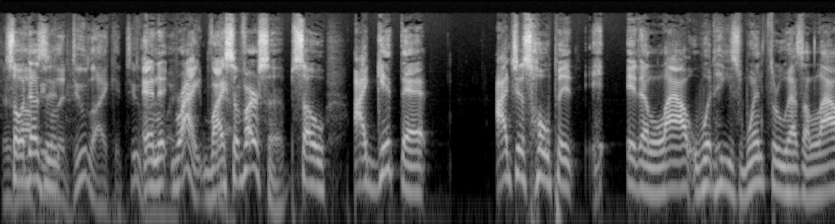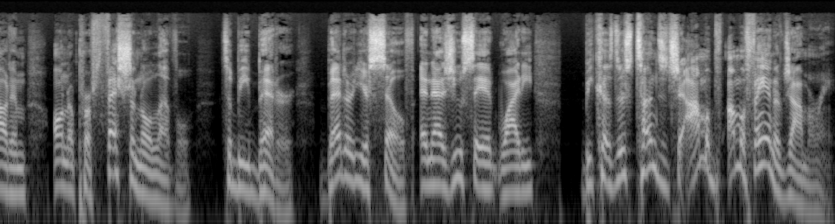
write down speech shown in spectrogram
There's so it doesn't. that do like it too, and it, right, vice yeah. versa. So I get that, I just hope it it allowed what he's went through has allowed him on a professional level to be better, better yourself. And as you said, Whitey, because there's tons of ch- I'm a I'm a fan of Ja Morant.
